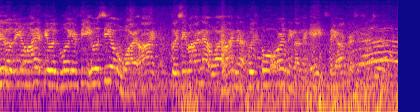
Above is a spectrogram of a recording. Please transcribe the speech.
those in your line, if you look below your feet, you will see a white line. Please stay behind that white line, do not push, pull, or lean on the gates. They are pressure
